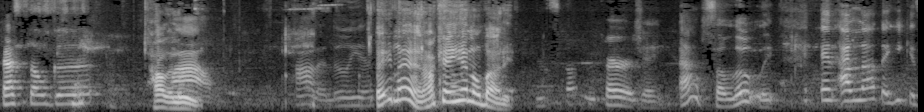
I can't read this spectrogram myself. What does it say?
That's so good. Hallelujah. Wow. Hallelujah. Amen. I can't hear nobody. It's so encouraging. Absolutely. And I love that he can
